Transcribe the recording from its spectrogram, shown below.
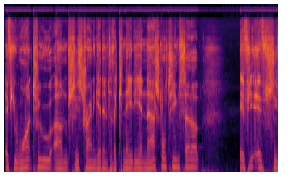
if you want to, um, she's trying to get into the Canadian national team setup. If you, if she,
